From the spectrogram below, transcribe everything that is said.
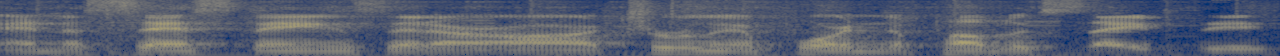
and assess things that are, are truly important to public safety.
